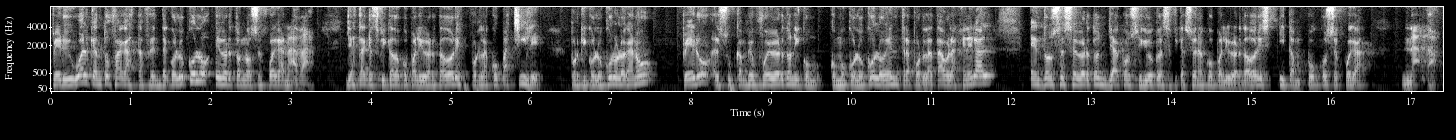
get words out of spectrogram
pero igual que Antofagasta frente a Colo Colo, Everton no se juega nada. Ya está clasificado Copa Libertadores por la Copa Chile, porque Colo Colo lo ganó, pero el subcampeón fue Everton y como, Colo Colo entra por la tabla general, entonces Everton ya consiguió clasificación a Copa Libertadores y tampoco se juega nada.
